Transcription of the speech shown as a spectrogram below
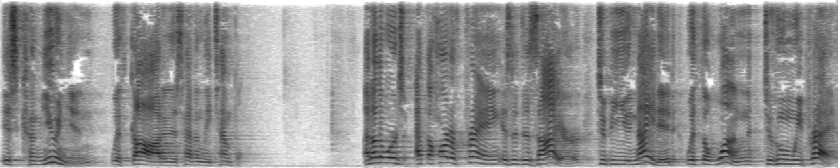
is communion with God in his heavenly temple. In other words, at the heart of praying is a desire to be united with the one to whom we pray.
